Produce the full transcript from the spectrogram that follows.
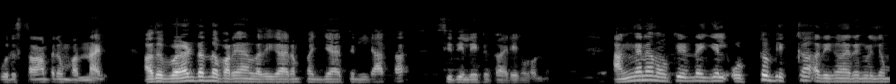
ഒരു സ്ഥാപനം വന്നാൽ അത് വേണ്ടെന്ന് പറയാനുള്ള അധികാരം പഞ്ചായത്തിനില്ലാത്ത സ്ഥിതിയിലേക്ക് കാര്യങ്ങൾ വന്നു അങ്ങനെ നോക്കിയിട്ടുണ്ടെങ്കിൽ ഒട്ടുമിക്ക അധികാരങ്ങളിലും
